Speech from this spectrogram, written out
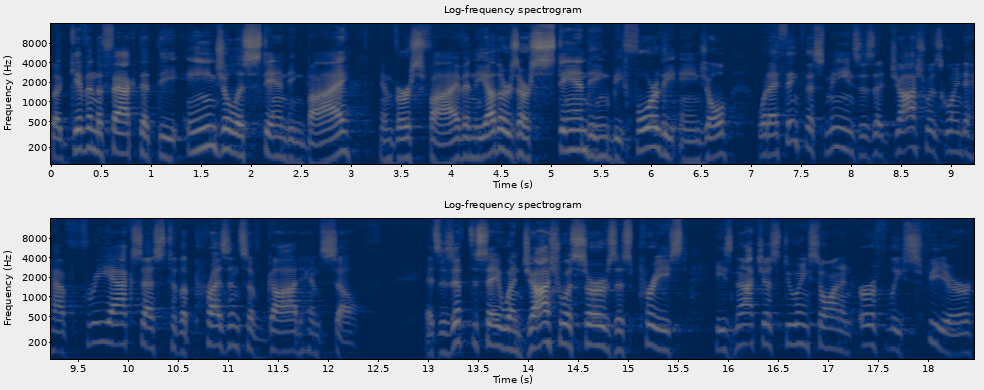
But given the fact that the angel is standing by in verse 5 and the others are standing before the angel, what I think this means is that Joshua is going to have free access to the presence of God himself. It's as if to say when Joshua serves as priest, he's not just doing so on an earthly sphere,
